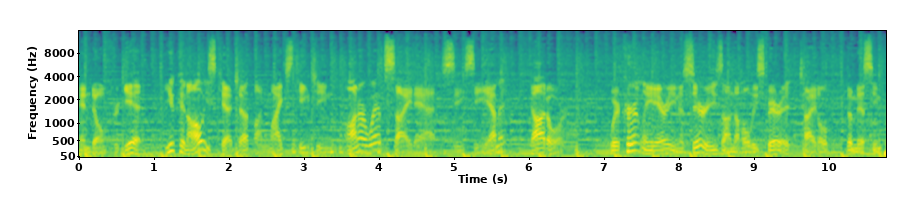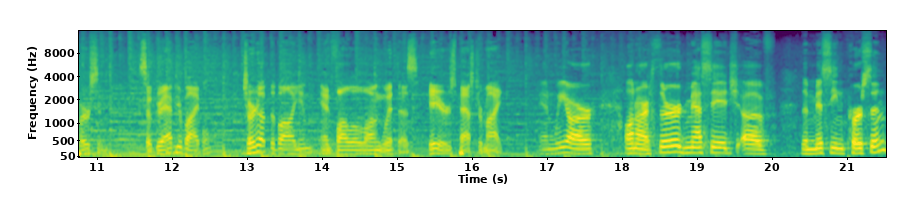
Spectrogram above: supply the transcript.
And don't forget, you can always catch up on Mike's teaching on our website at ccemmett.org. We're currently airing a series on the Holy Spirit titled The Missing Person. So grab your Bible, turn up the volume, and follow along with us. Here's Pastor Mike. And we are on our third message of the missing person,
